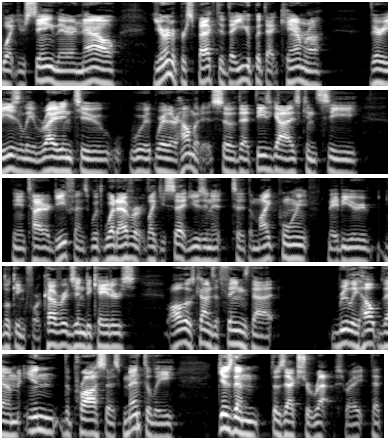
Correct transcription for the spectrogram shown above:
what you're seeing there. And now you're in a perspective that you could put that camera very easily right into where their helmet is so that these guys can see the entire defense with whatever, like you said, using it to the Mike point. Maybe you're looking for coverage indicators, all those kinds of things that really help them in the process mentally gives them those extra reps, right? That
